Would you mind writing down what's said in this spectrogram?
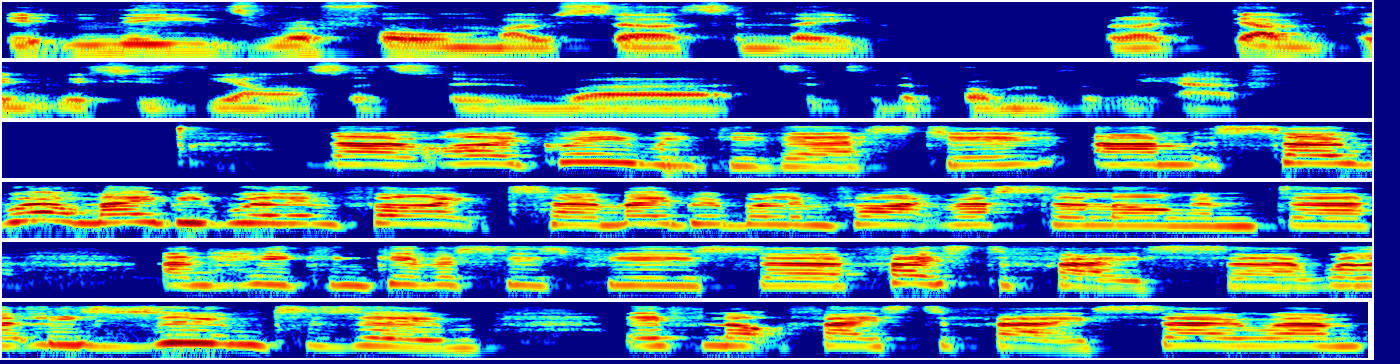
It needs reform most certainly but I don't think this is the answer to, uh, to, to the problems that we have. No, I agree with you there, Stu. Um, so, well, maybe we'll invite uh, maybe we'll invite Russell along, and uh, and he can give us his views face to face. Well, at least Zoom to Zoom, if not face to face. So, um,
